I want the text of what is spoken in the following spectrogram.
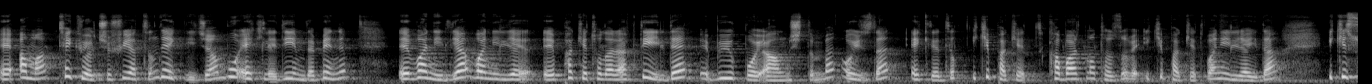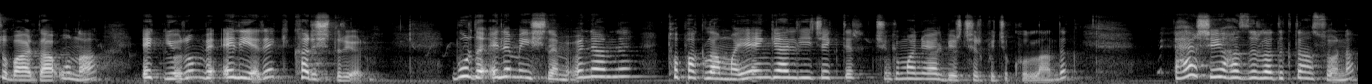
E, ama tek ölçü fiyatını da ekleyeceğim. Bu eklediğimde benim e, vanilya, vanilya e, paket olarak değil de e, büyük boy almıştım ben. O yüzden ekledim. 2 paket kabartma tozu ve 2 paket vanilyayı da 2 su bardağı una ekliyorum ve eleyerek karıştırıyorum. Burada eleme işlemi önemli. Topaklanmayı engelleyecektir. Çünkü manuel bir çırpıcı kullandık. Her şeyi hazırladıktan sonra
